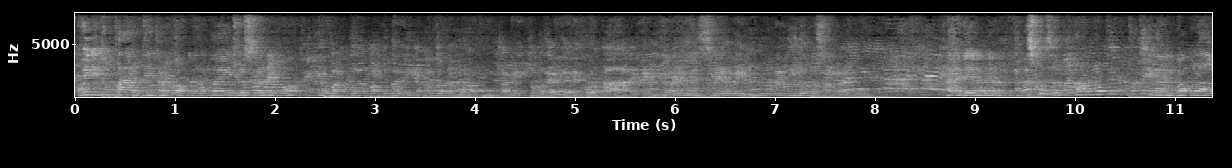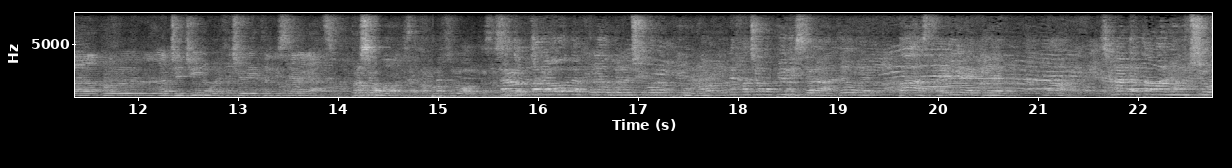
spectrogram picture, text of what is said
Quindi tu parti tra poco, vai giù a Sanremo? Io parto, parto domenica, tanto abbiamo un appuntamento magari da ricordare, che vivremo insieme il lunedì dopo Sanremo. Ah, è vero, è vero. Ma scusa, ma non, non potevi venire qua con, la, con l'aggeggino e facevi le interviste ai ragazzi? La prossima volta. La prossima volta, stasera. Tanto il Baraonda credo che non ci vorrà più, no? Non ne facciamo più di serate, ora basta, io direi che no. Se n'è andata Maluccio,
